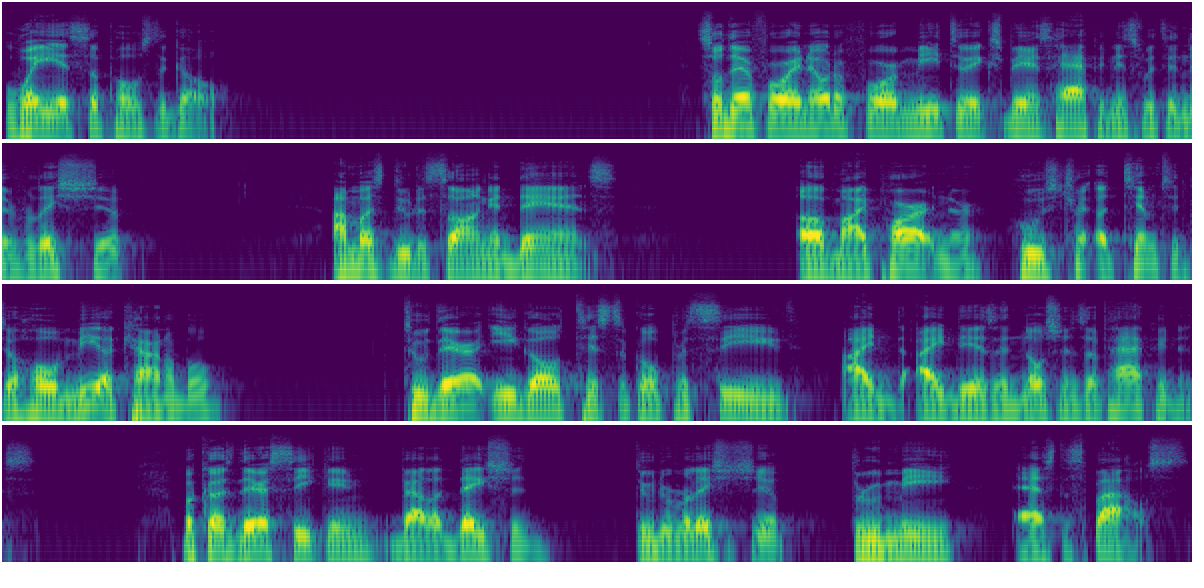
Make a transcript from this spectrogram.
way it's supposed to go. So, therefore, in order for me to experience happiness within the relationship, I must do the song and dance of my partner who's tra- attempting to hold me accountable to their egotistical perceived ideas and notions of happiness because they're seeking validation through the relationship through me as the spouse.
